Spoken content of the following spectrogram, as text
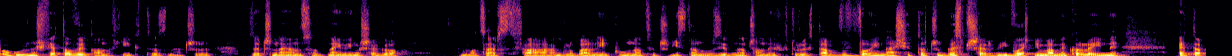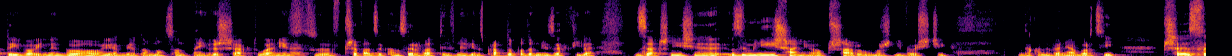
ogólnoświatowy konflikt. To znaczy zaczynając od największego mocarstwa globalnej północy, czyli Stanów Zjednoczonych, w których tam wojna się toczy bez przerwy i właśnie mamy kolejny etap tej wojny, bo jak wiadomo, Sąd Najwyższy aktualnie jest tak. w przewadze konserwatywny, więc prawdopodobnie za chwilę zacznie się zmniejszanie obszaru możliwości dokonywania aborcji przez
